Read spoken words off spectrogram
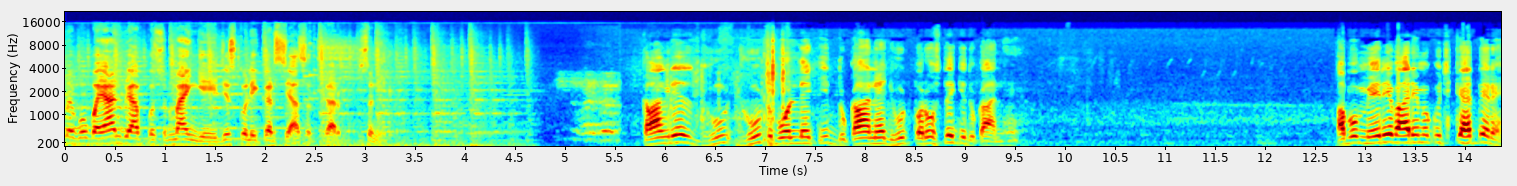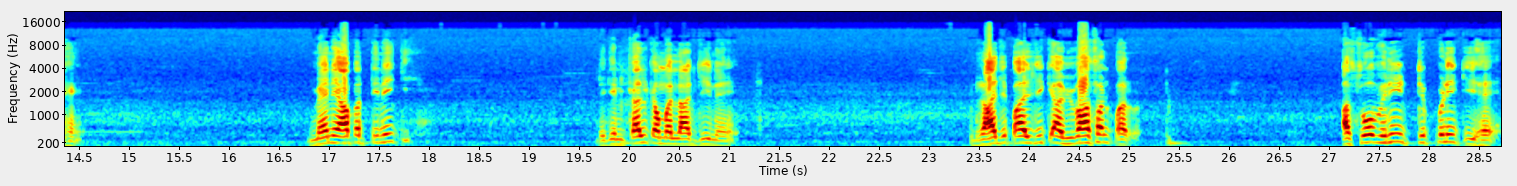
में वो बयान भी आपको सुनवाएँगे, जिसको लेकर सियासत कर सुनिए। कांग्रेस झूठ बोलने की दुकान है, झूठ परोसने की दुकान है। अब वो मेरे बारे में कुछ कहते रहें। मैंने आपत्ति नहीं की। लेकिन कल कमलनाथ जी ने राज्यपाल जी के अभिभाषण पर अशोभनीय टिप्पणी की है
